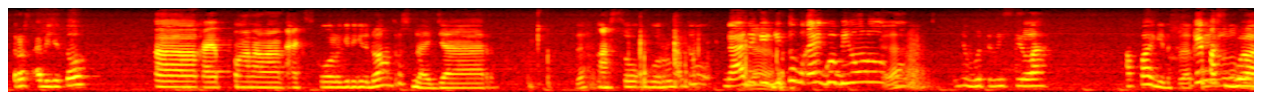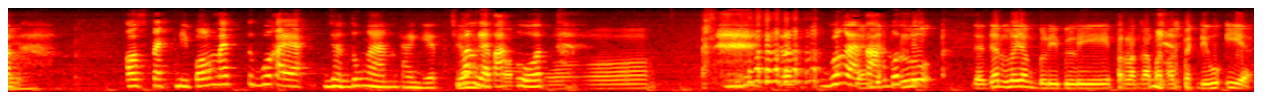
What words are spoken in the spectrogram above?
Terus abis itu eh, kayak pengenalan ekskul gitu-gitu doang, terus belajar. Dah. Masuk guru gitu, nggak ada Ya. kayak gitu, makanya gue bingung lu Ya. nyebutin istilah apa gitu. Berarti Kayak pas gue ospek di Polmed tuh gue kayak jantungan kaget cuman Ya. nggak takut Oh. gue nggak takut lu Jangan lu yang beli-beli perlengkapan ospek di UI ya?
